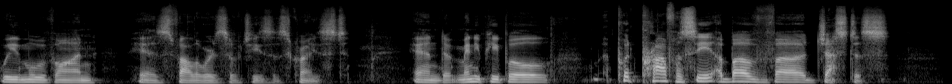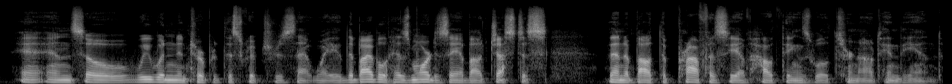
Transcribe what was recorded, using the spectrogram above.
we move on as followers of Jesus Christ. And uh, many people put prophecy above uh, justice. And, so we wouldn't interpret the scriptures that way. The Bible has more to say about justice than about the prophecy of how things will turn out in the end.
